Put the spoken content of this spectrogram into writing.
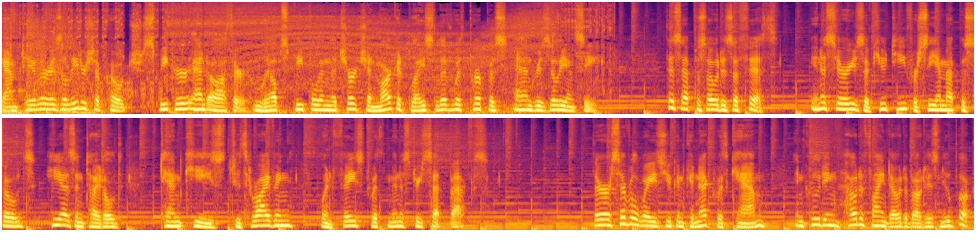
Cam Taylor is a leadership coach, speaker, and author who helps people in the church and marketplace live with purpose and resiliency. This episode is a fifth in a series of QT for CM episodes he has entitled 10 Keys to Thriving When Faced with Ministry Setbacks. There are several ways you can connect with Cam, including how to find out about his new book,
